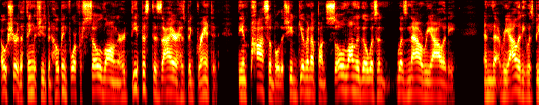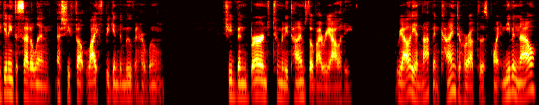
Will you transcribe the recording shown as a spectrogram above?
Oh, sure, the thing that she's been hoping for for so long, her deepest desire has been granted. The impossible that she had given up on so long ago was, an, was now reality. And that reality was beginning to settle in as she felt life begin to move in her womb. She'd been burned too many times, though, by reality. Reality had not been kind to her up to this point, and even now,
